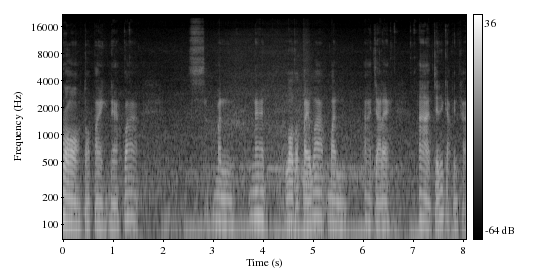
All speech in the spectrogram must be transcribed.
รอต่อไปนะว่ามันน่ารอต่อไปว่ามันอาจจะอะไรอาจจะได้กลับเป็นขา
